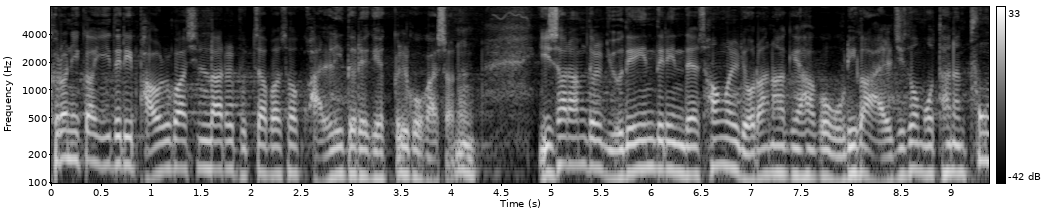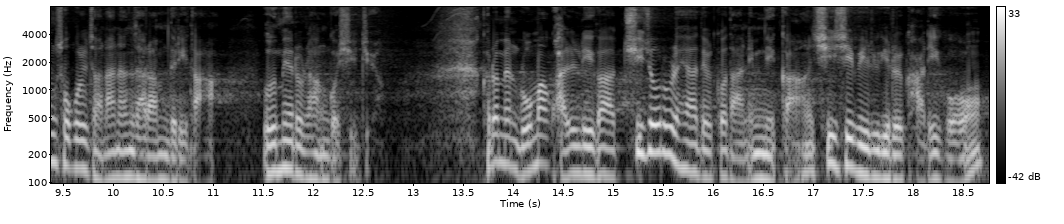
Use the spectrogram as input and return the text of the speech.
그러니까 이들이 바울과 신라를 붙잡아서 관리들에게 끌고 가서는 이 사람들 유대인들인데 성을 요란하게 하고 우리가 알지도 못하는 풍속을 전하는 사람들이다. 음해를 한 것이지요. 그러면 로마 관리가 취조를 해야 될 것 아닙니까? 시시일기를 가리고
